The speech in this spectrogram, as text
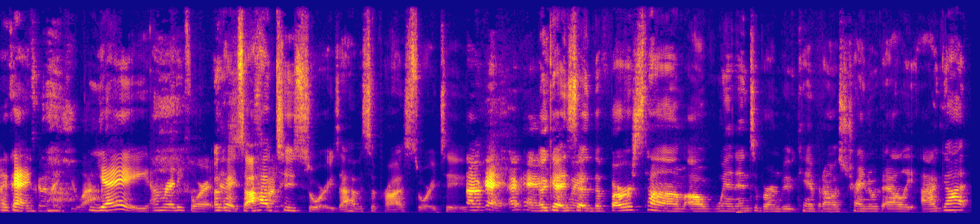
I think Okay. it's going to make you laugh. Yay! I'm ready for it. Okay, It's so I have funny. two stories. I have a surprise story too. Okay. Okay. Okay, so wait. the first time I went into Burn Boot Camp and I was training with Allie, I got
